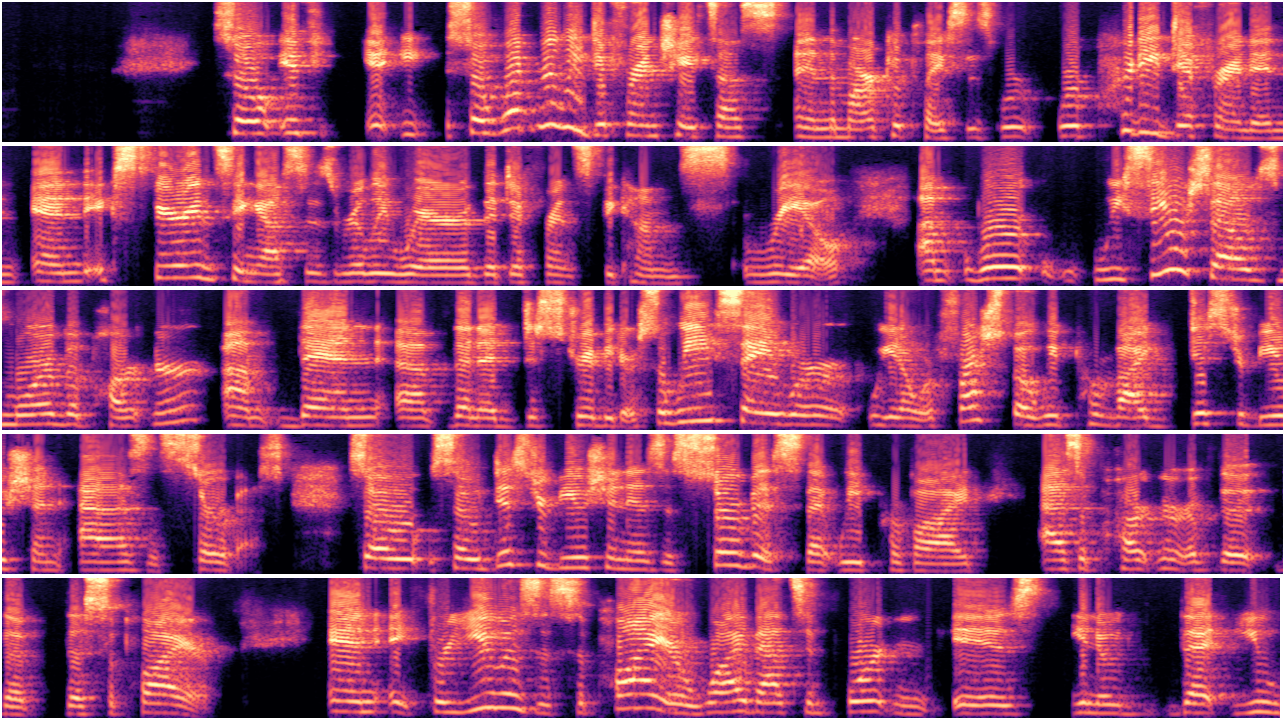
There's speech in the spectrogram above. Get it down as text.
So if it, so, what really differentiates us in the marketplace is we're we're pretty different, and and experiencing us is really where the difference becomes real. Um, we're we see ourselves more of a partner um, than uh, than a distributor. So we say we're you know we're FreshSpoke. We provide distribution as a service. So so distribution is a service that we provide as a partner of the the, the supplier and for you as a supplier why that's important is you know that you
